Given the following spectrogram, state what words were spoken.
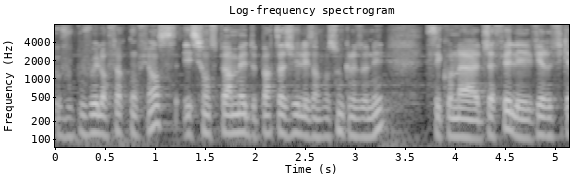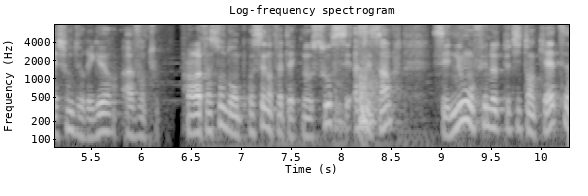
vous pouvez leur faire confiance et si on se permet de partager les informations qu'elles nous donnent, c'est qu'on a déjà fait les vérifications de rigueur avant tout. Alors la façon dont on procède en fait avec nos sources, c'est assez simple. C'est nous on fait notre petite enquête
